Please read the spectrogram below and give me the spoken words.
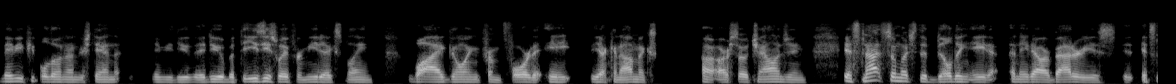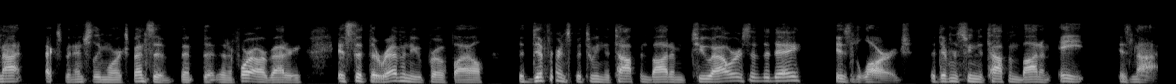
maybe people don't understand that maybe do they do but the easiest way for me to explain why going from four to eight the economics uh, are so challenging it's not so much that building eight an eight hour battery is it, it's not exponentially more expensive than, than a four hour battery. It's that the revenue profile, the difference between the top and bottom two hours of the day is large. The difference between the top and bottom eight is not.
